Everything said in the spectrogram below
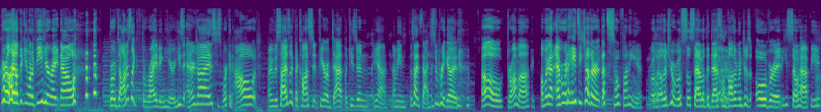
Girl, I don't think you want to be here right now. Bro, Don is like thriving here. He's energized. He's working out. I mean, besides like the constant fear of death, like he's doing, yeah. I mean, besides that, he's doing pretty good. oh, drama. Oh my god, everyone hates each other. That's so funny. Bro, the other two are both still sad about the deaths and Father Winter's over it. He's so happy.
